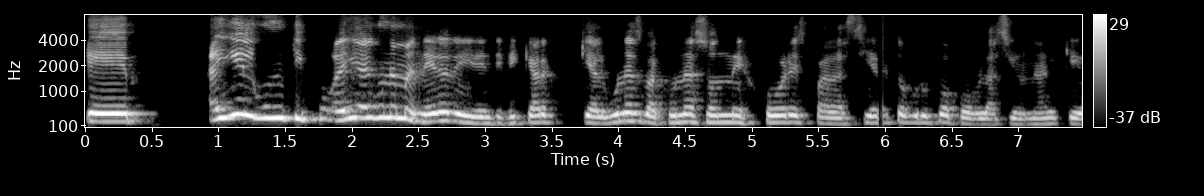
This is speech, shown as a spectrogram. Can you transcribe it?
Eh, ¿Hay algún tipo, hay alguna manera de identificar que algunas vacunas son mejores para cierto grupo poblacional que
